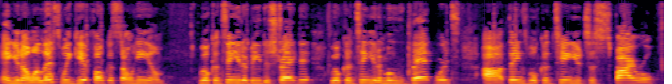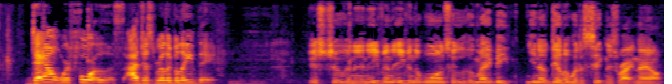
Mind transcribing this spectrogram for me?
And you know, unless we get focused on Him, we'll continue to be distracted. We'll continue to move backwards. Uh, things will continue to spiral downward for us. I just really believe that. It's true, and, and even even the ones who, who may be you know dealing with a sickness right now,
